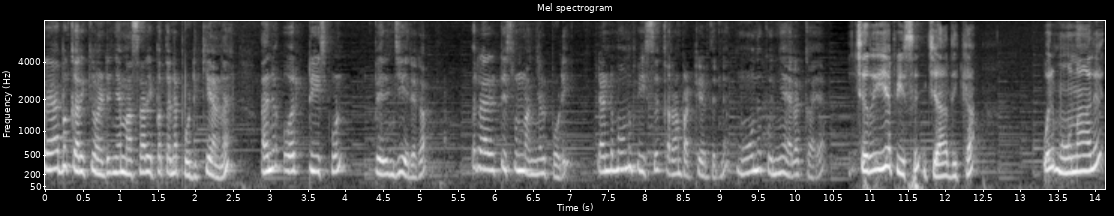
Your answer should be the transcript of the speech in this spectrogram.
ക്രാബ് കറിക്ക് വേണ്ടി ഞാൻ മസാല ഇപ്പം തന്നെ പൊടിക്കുകയാണ്. അതിന് ഒരു ടീസ്പൂൺ പെരിഞ്ചീരകം ഒരു അര ടീസ്പൂൺ മഞ്ഞൾപ്പൊടി രണ്ട് മൂന്ന് പീസ് കറാൻ പട്ടി എടുത്തിട്ടുണ്ട്. മൂന്ന് കുഞ്ഞ് ഏലക്കായ ചെറിയ പീസ് ജാതിക്ക ഒരു മൂന്നാൽ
